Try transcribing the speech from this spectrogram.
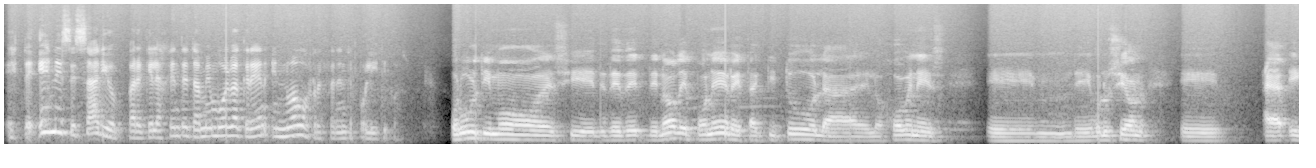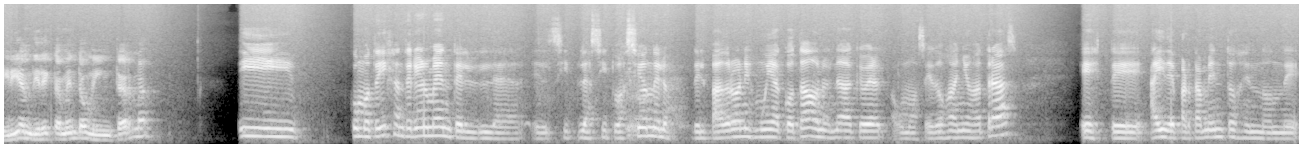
este, es necesario para que la gente también vuelva a creer en nuevos referentes políticos. Por último, eh, de, no deponer esta actitud los jóvenes eh, de evolución, eh, ¿irían directamente a una interna? Y como te dije anteriormente, la, situación de los, del padrón es muy acotado, no es nada que ver como hace dos años atrás. Este, hay departamentos en donde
